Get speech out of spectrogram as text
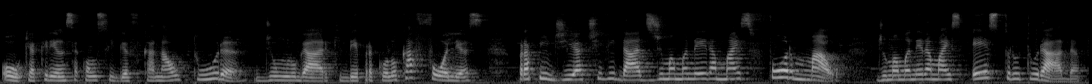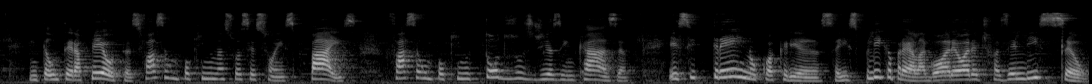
ou que a criança consiga ficar na altura de um lugar que dê para colocar folhas, para pedir atividades de uma maneira mais formal, de uma maneira mais estruturada. Então, terapeutas, façam um pouquinho nas suas sessões. Pais, façam um pouquinho todos os dias em casa esse treino com a criança e explica para ela, agora é hora de fazer lição.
